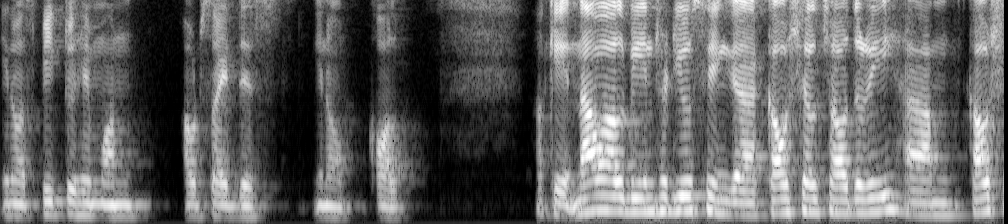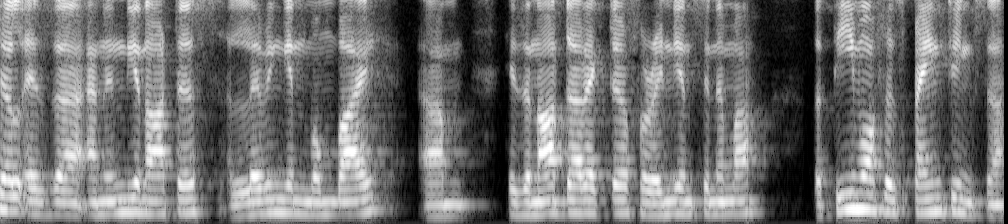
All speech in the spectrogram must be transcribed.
you know speak to him on outside this you know call. Okay now i'll be introducing uh, Koushal Choudhary. Um, Koushal is uh, an indian artist living in mumbai. Um, he's an art director for indian cinema. The theme of his paintings uh,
